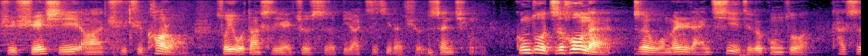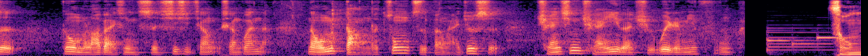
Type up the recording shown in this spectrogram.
去学习啊，去去靠拢，所以我当时也就是比较积极的去申请。工作之后呢，是我们燃气这个工作，它是跟我们老百姓是息息相相关的。那我们党的宗旨本来就是全心全意的去为人民服务。从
